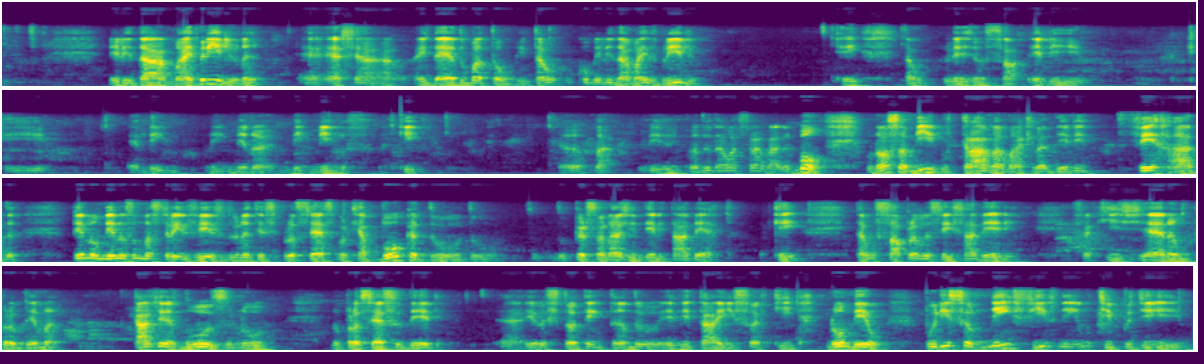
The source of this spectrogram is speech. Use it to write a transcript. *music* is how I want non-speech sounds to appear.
Ele dá mais brilho, né? É, essa é a, a, ideia do batom. Então, como ele dá mais brilho, okay? então vejam só, ele aqui é bem, bem, menor, bem menos aqui. Opa, de vez em quando dá umas travadas. Bom, o nosso amigo trava a máquina dele ferrada pelo menos umas três vezes durante esse processo, porque a boca do, do, do personagem dele está aberta, ok? Então, só para vocês saberem, isso aqui gera um problema cavernoso no, no processo dele. É, eu estou tentando evitar isso aqui no meu. Por isso eu nem fiz nenhum tipo de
